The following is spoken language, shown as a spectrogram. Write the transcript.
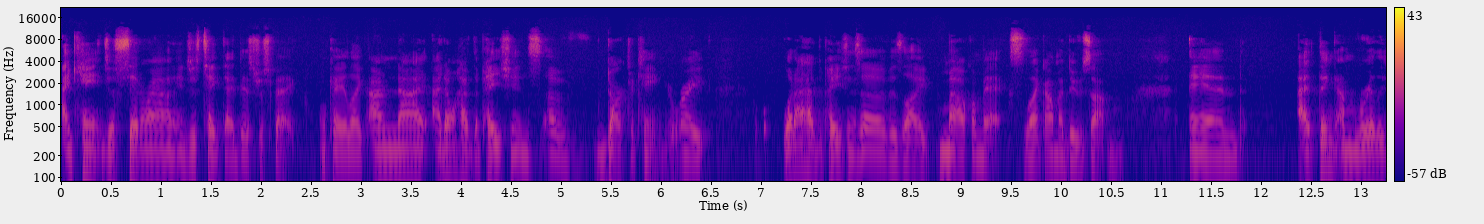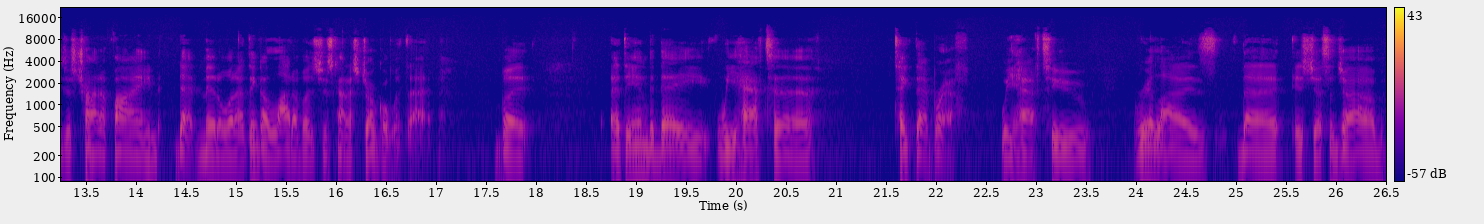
I can't just sit around and just take that disrespect. Okay, like I'm not, I don't have the patience of Dr. King, right? What I have the patience of is like Malcolm X. Like I'm gonna do something, and I think I'm really just trying to find that middle, and I think a lot of us just kind of struggle with that. But at the end of the day, we have to take that breath. We have to realize that it's just a job,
